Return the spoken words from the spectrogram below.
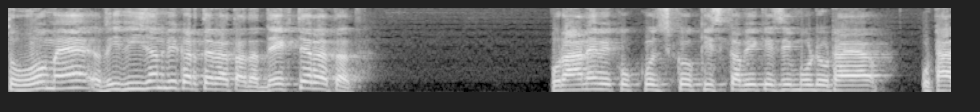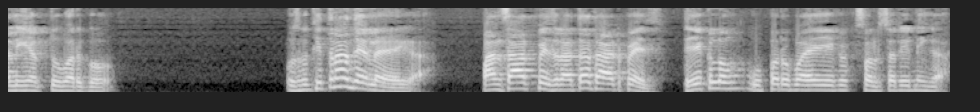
तो वो मैं रिवीजन भी करते रहता था, देखते रहता था। पुराने भी कुछ को किस, कभी किसी मूड उठाया, उठा लिया अक्टूबर को। उसको कितना देर लगेगा? पाँच सात पेज रहता था, आठ पेज देख लो, ऊपर ऊपर एक सलसरी नहीं का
